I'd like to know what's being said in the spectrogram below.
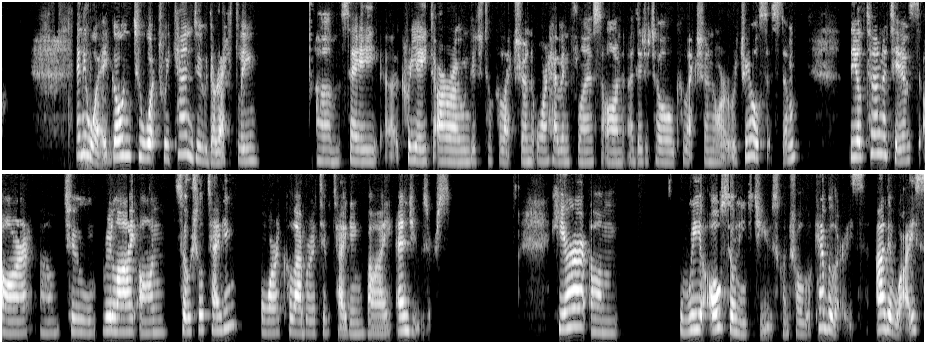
Anyway, going to what we can do directly, um, say, uh, create our own digital collection or have influence on a digital collection or retrieval system. The alternatives are um, to rely on social tagging or collaborative tagging by end users. Here, um, we also need to use controlled vocabularies. Otherwise,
